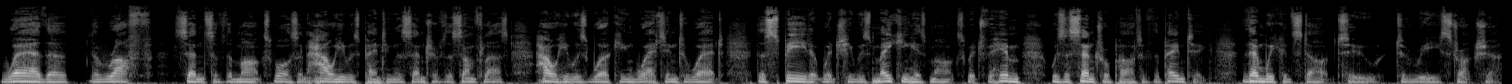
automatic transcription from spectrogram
where the, the rough sense of the marks was and how he was painting the centre of the sunflowers, how he was working wet into wet, the speed at which he was making his marks, which for him was a central part of the painting, then we could start to, to restructure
